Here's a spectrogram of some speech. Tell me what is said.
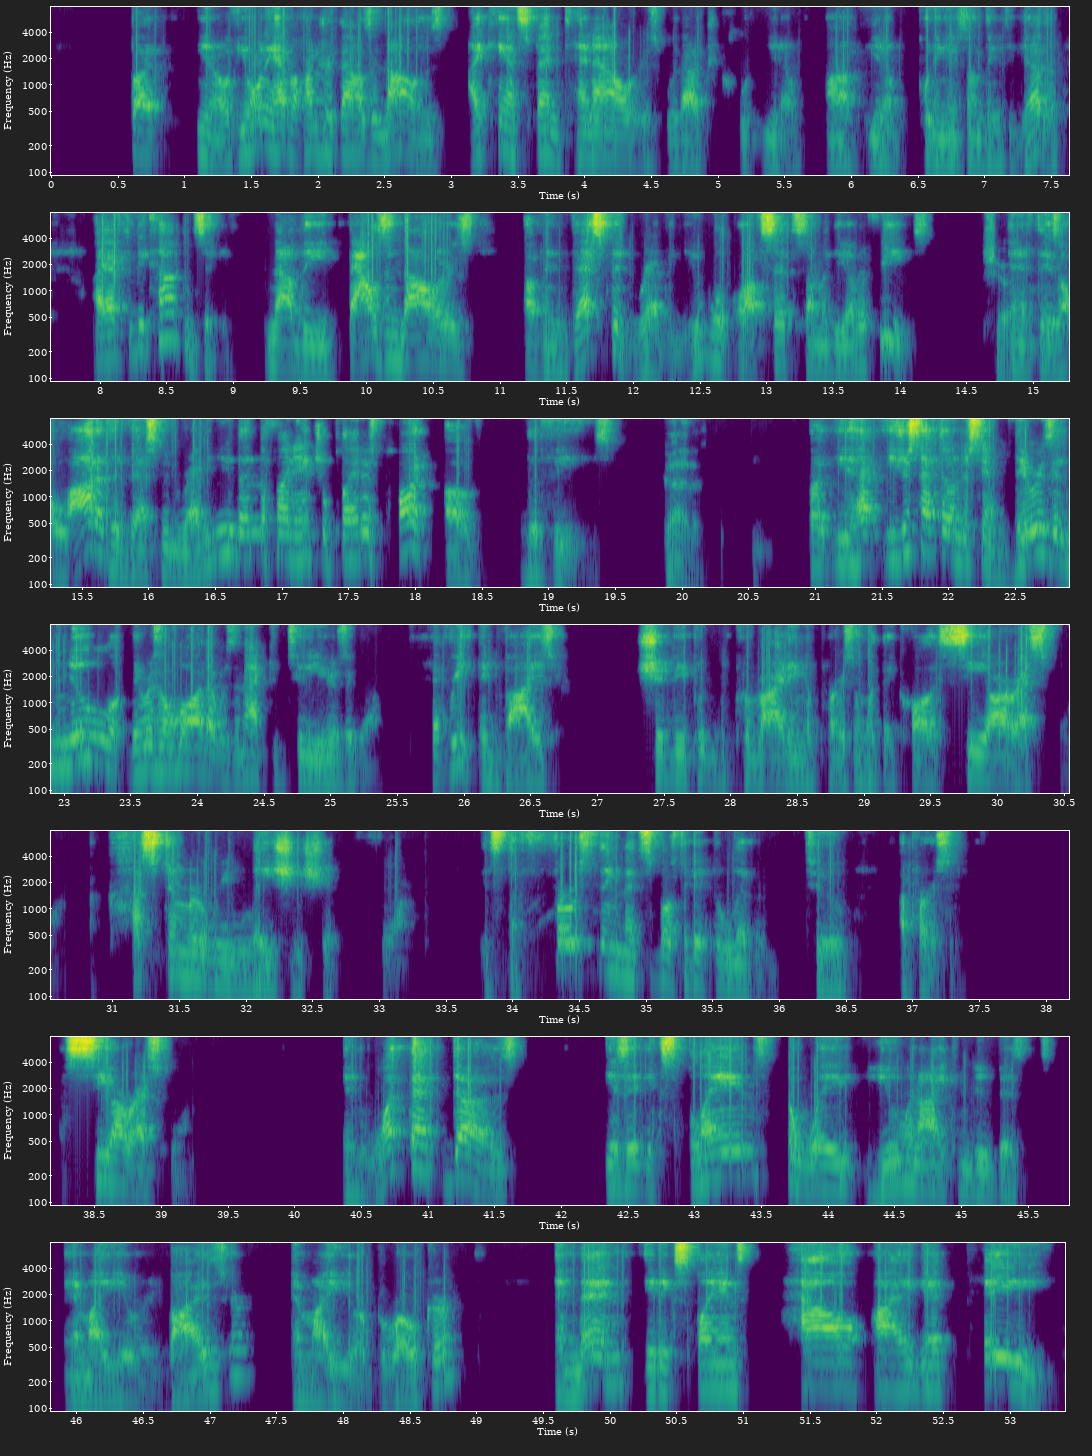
But you know, if you only have hundred thousand dollars, I can't spend ten hours without you know, uh, you know, putting something together. I have to be compensated. Now, the thousand dollars of investment revenue will offset some of the other fees. Sure. And if there's a lot of investment revenue, then the financial plan is part of the fees. Got it. But you have you just have to understand there is a new there was a law that was enacted two years ago. Every advisor should be providing a person what they call a CRS form, a customer relationship form. It's the first thing that's supposed to get delivered to a person, a CRS form. And what that does is it explains the way you and I can do business. Am I your advisor? Am I your broker? And then it explains how I get paid.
